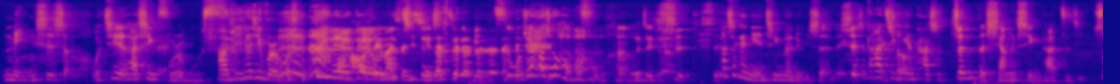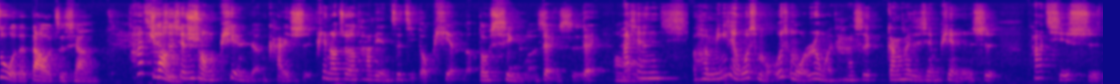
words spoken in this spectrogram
名是什么。我记得他姓福尔摩斯，好，他姓福尔摩斯，对 对对，我蛮神奇的得是这个名对对对字，我觉得他就很符合这个。是是她是个年轻的女生诶，是可是她今天她是真的相信她自己做得到这项，他其实是先从骗人开始，骗到最后他连自己都骗了。都信了，是对不是？对，哦他先很明显，为什么？为什么我认为他是刚开始先骗人？是他其实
